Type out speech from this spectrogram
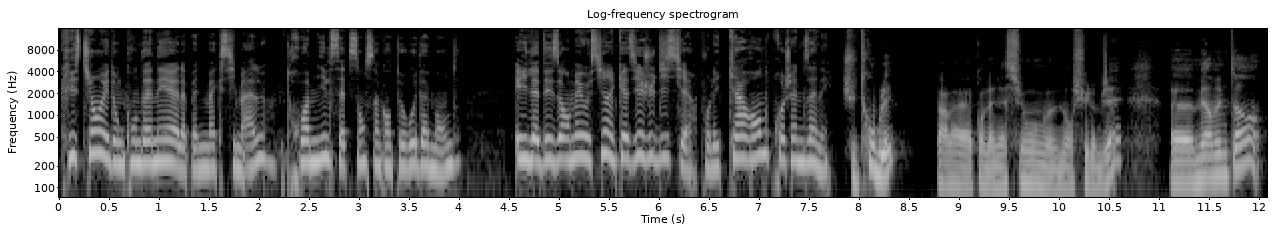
Christian est donc condamné à la peine maximale, 3750 euros d'amende, et il a désormais aussi un casier judiciaire pour les 40 prochaines années. Je suis troublé par la condamnation dont je suis l'objet, euh, mais en même temps,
